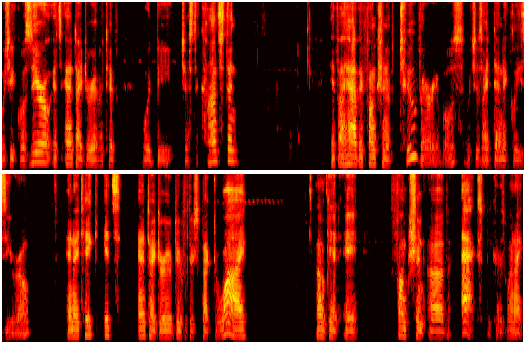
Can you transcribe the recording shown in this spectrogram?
which equals 0, its antiderivative would be just a constant. If I have a function of two variables, which is identically 0, and I take its antiderivative with respect to y, I'll get a function of x, because when I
